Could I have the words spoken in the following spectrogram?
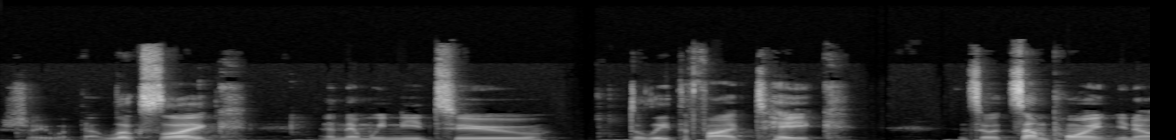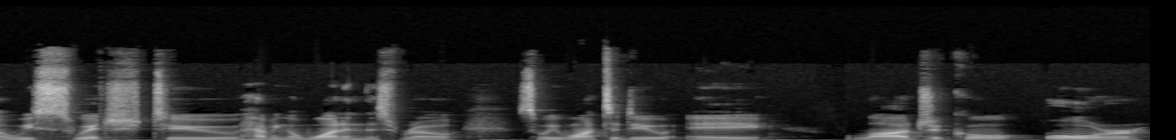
show you what that looks like. And then we need to delete the 5 take and so at some point, you know, we switch to having a 1 in this row. So we want to do a logical OR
